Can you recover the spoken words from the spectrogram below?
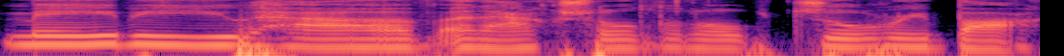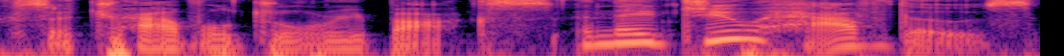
maybe you have an actual little jewelry box, a travel jewelry box, and they do have those.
